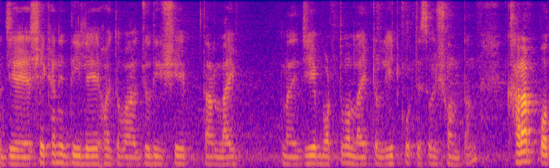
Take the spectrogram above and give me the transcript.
যে সেখানে দিলে হয়তোবা যদি সে তার লাইফ মানে যে বর্তমান লাইফটা লিড করতেছে ওই সন্তান, খারাপ পথ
